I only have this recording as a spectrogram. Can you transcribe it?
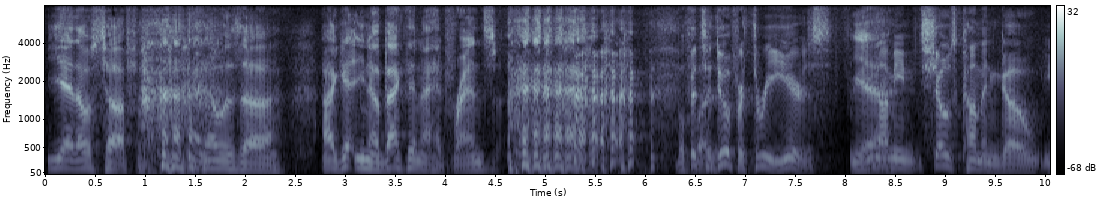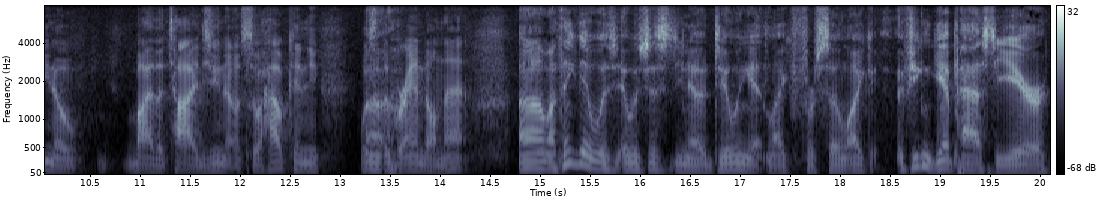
Yeah, that was tough. that was. uh I get you know back then I had friends. But to do it for three years, you know, Yeah. I mean, shows come and go, you know, by the tides, you know. So how can you? What's Uh, the brand on that? Um, I think it was it was just you know doing it like for so like if you can get past a year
